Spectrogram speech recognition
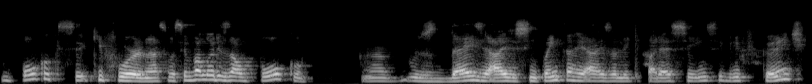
um pouco que, se, que for, né? Se você valorizar um pouco, né, os 10 reais, os 50 reais ali que parece insignificante,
